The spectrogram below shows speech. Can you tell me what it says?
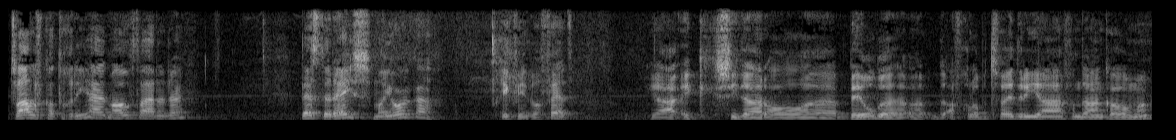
twaalf categorieën uit mijn hoofd waren er. Beste race, Mallorca. Ik vind het wel vet. ja, ik zie daar al eh, beelden eh, de afgelopen twee, drie jaar vandaan komen.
